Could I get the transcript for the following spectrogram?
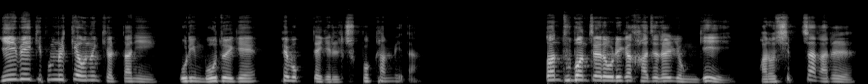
예배의 기쁨을 깨우는 결단이 우리 모두에게 회복되기를 축복합니다. 또한 두 번째로 우리가 가져야 될 용기, 바로 십자가를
